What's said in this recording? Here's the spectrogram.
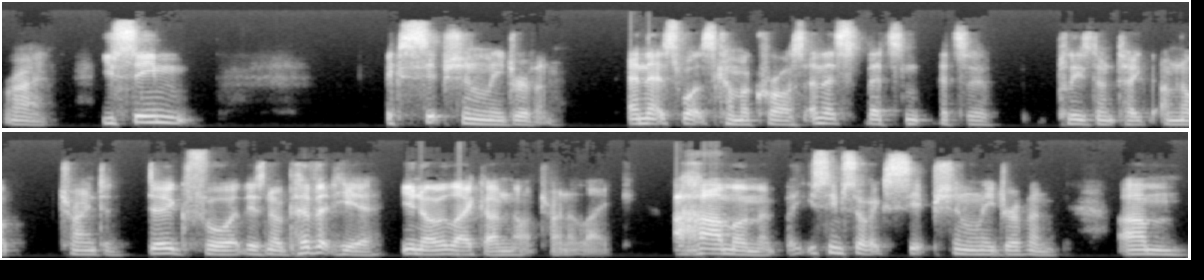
right? You seem exceptionally driven, and that's what's come across. And that's that's that's a. Please don't take. I'm not trying to dig for. There's no pivot here. You know, like I'm not trying to like aha moment, but you seem so exceptionally driven. Um,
